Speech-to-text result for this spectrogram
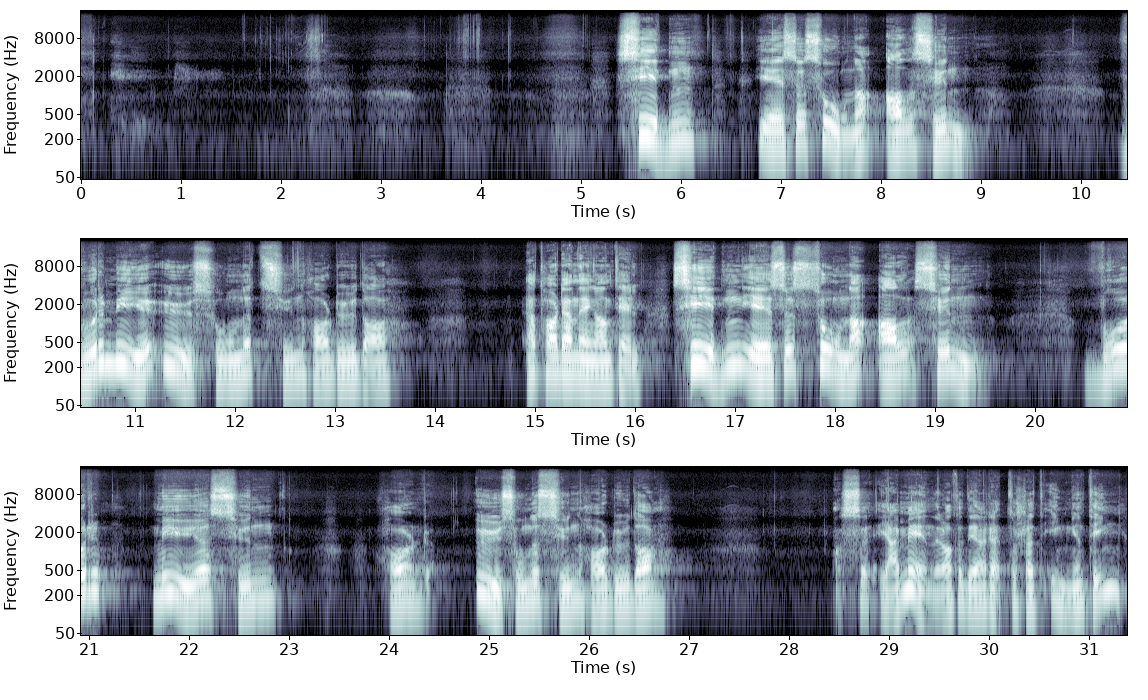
Siden Jesus sona all synd, hvor mye usonet synd har du da? Jeg tar den en gang til. Siden Jesus sona all synd, Hvor mye synd har usonet synd har du da? Altså, jeg mener at det er rett og slett ingenting.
